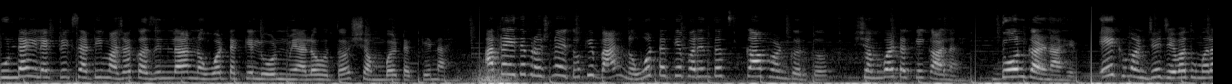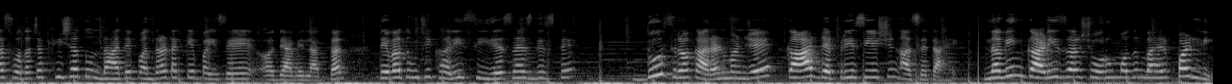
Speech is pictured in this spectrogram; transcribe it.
Hyundai इलेक्ट्रिकसाठी माझ्या कझिनला नव्वद टक्के लोन मिळालं होतं. शंभर टक्के नाही. आता इथे प्रश्न येतो की बँक नव्वद टक्के पर्यंतच का फंड करतं? शंभर टक्के का नाही? दोन कारण आहेत. एक म्हणजे जेव्हा तुम्हाला स्वतःच्या खिशातून दहा ते पंधरा टक्के पैसे द्यावे लागतात तेव्हा तुमची खरी सिरियसनेस दिसते. दुसरं कारण म्हणजे कार डेप्रिसिएशन असेट आहे. नवीन गाडी जर शोरूम मधून बाहेर पडली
